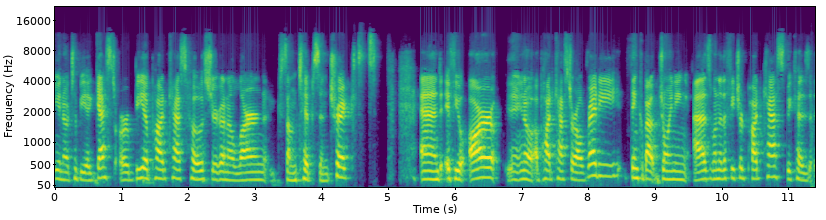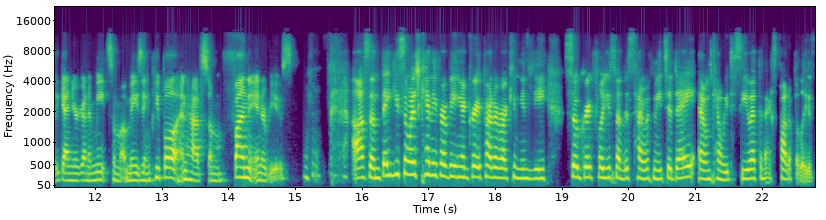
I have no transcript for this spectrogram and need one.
you know, to be a guest or be a podcast host, you're going to learn some tips and tricks. And if you are, you know, a podcaster already, think about joining as one of the featured podcasts because again, you're going to meet some amazing people and have some fun interviews. Mm-hmm. Awesome. Thank you so much, Candy, for being a great part of our community. So grateful you spent this time with me today and can't wait to see you at the next Podapalooza.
